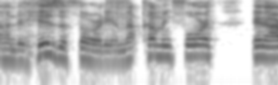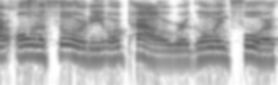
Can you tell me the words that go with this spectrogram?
under his authority. I'm not coming forth in our own authority or power. We're going forth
